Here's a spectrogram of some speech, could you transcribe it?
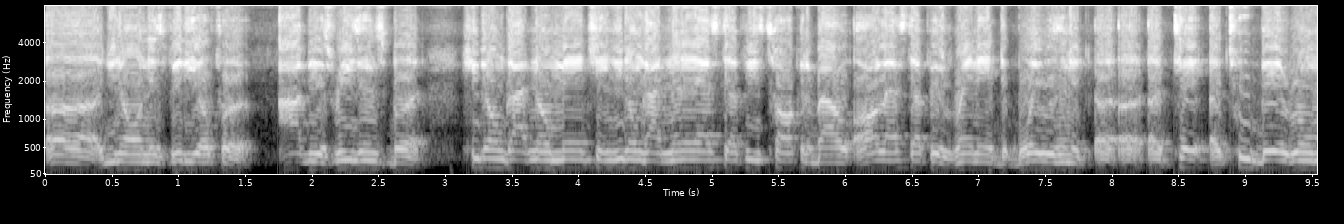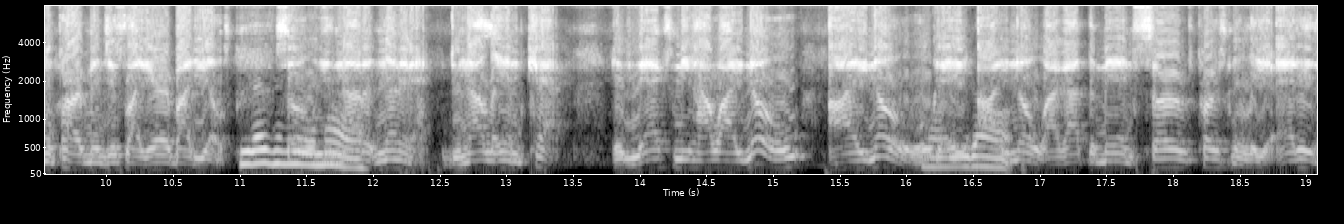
uh, you know, on this video for obvious reasons, but he don't got no mansion. He don't got none of that stuff he's talking about. All that stuff is rented. The boy was in a, a, a, a, t- a two bedroom apartment just like everybody else. He doesn't so he's not a, none of that. Do not let him cap. If you ask me how I know, I know. Okay, you I know. I got the man served personally at his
